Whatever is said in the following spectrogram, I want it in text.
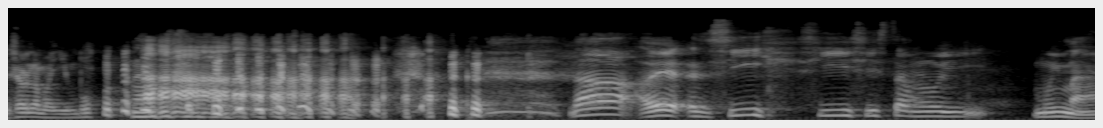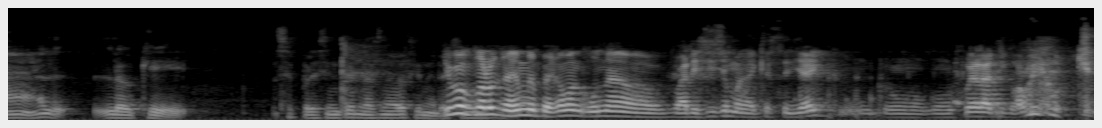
Se habla Majin Buu. no, a ver, sí, sí, sí está muy, muy mal lo que se presenta en las nuevas generaciones. Yo me acuerdo que a mí me pegaban con una varicísima de aquí hasta allá y como, como fuera digo, ch-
